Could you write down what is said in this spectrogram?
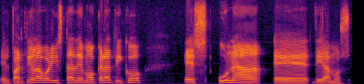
el Partido Laborista Democrático es una, eh, digamos,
